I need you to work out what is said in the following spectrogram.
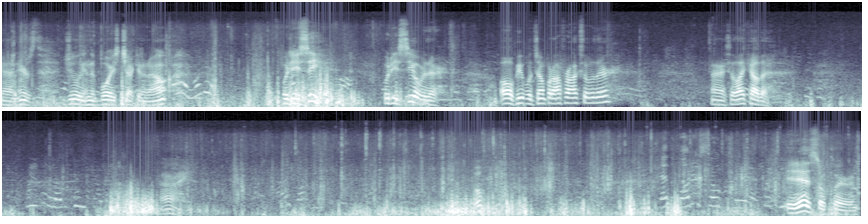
And here's Julie and the boys checking it out. What do you see? What do you see over there? Oh, people jumping off rocks over there? All right, so I like how the. Oh, That the water's so clear. it is so clear. And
